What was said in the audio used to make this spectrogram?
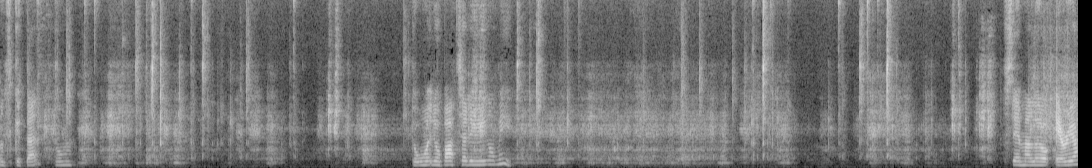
Let's get that going. Don't want no bots setting on me. Stay in my little area.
